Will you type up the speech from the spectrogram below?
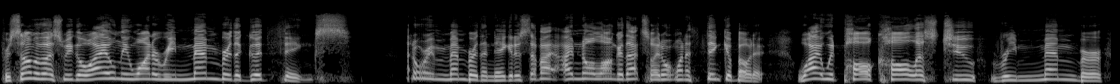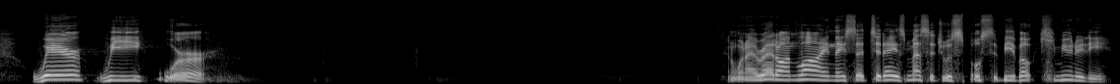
For some of us, we go, I only want to remember the good things. I don't remember the negative stuff. I, am no longer that, so I don't want to think about it. Why would Paul call us to remember where we were? And when I read online, they said today's message was supposed to be about community.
